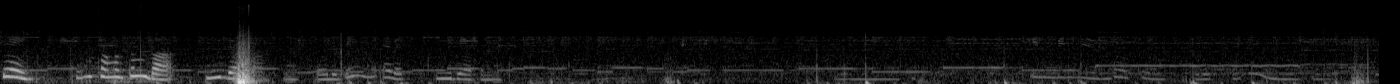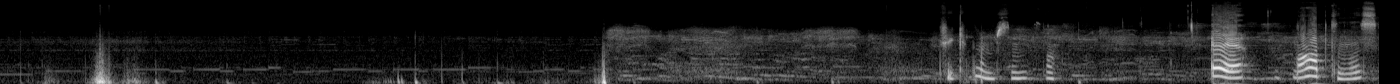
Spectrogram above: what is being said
Şey, sizi tanıdım da iyi bir adamsınız. Öyle değil mi? Evet, iyi bir mi? Çekilir misiniz? Ha. Ee, ne yaptınız?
